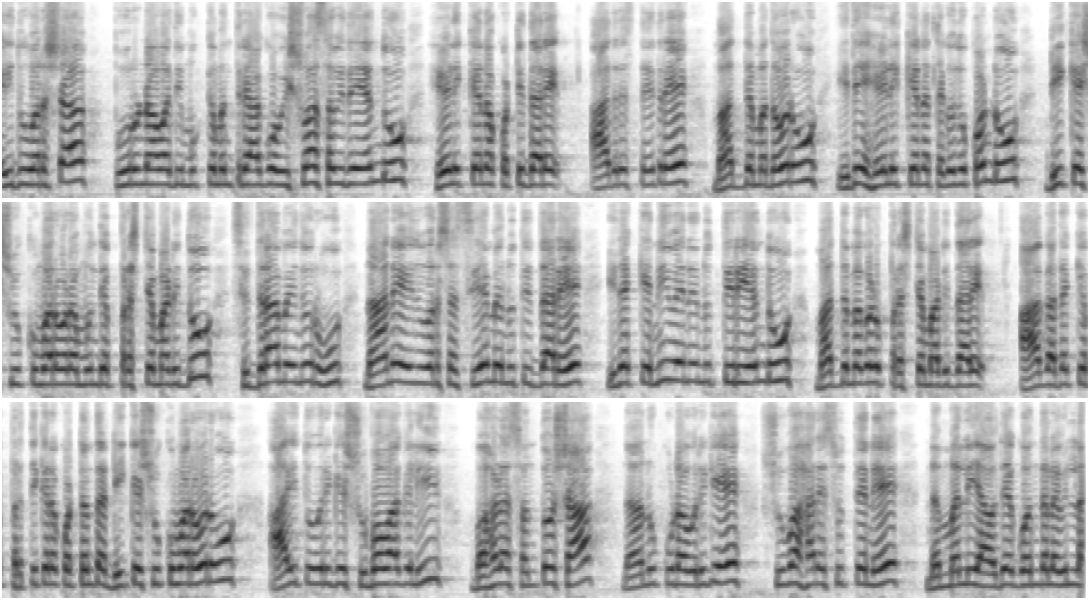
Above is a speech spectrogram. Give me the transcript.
ಐದು ವರ್ಷ ಪೂರ್ಣಾವಧಿ ಮುಖ್ಯಮಂತ್ರಿ ಆಗುವ ವಿಶ್ವಾಸವಿದೆ ಎಂದು ಹೇಳಿಕೆಯನ್ನು ಕೊಟ್ಟಿದ್ದಾರೆ. ಆದರೆ ಸ್ನೇಹಿತರೆ, ಮಾಧ್ಯಮದವರು ಇದೇ ಹೇಳಿಕೆಯನ್ನು ತೆಗೆದುಕೊಂಡು ಡಿ ಕೆ ಶಿವಕುಮಾರ್ ಅವರ ಮುಂದೆ ಪ್ರಶ್ನೆ ಮಾಡಿದ್ದು ಸಿದ್ದರಾಮಯ್ಯನವರು ನಾನೇ ಐದು ವರ್ಷ ಸಿಎಂ ಎನ್ನುತ್ತಿದ್ದಾರೆ ಇದಕ್ಕೆ ನೀವೇನೆನ್ನುತ್ತೀರಿ ಎಂದು ಮಾಧ್ಯಮಗಳು ಪ್ರಶ್ನೆ ಮಾಡಿದ್ದಾರೆ. ಆಗ ಅದಕ್ಕೆ ಪ್ರತಿಕ್ರಿಯೆ ಕೊಟ್ಟಂತ ಡಿ ಕೆ ಶಿವಕುಮಾರ್ ಅವರು, ಆಯಿತು ಅವರಿಗೆ ಶುಭವಾಗಲಿ, ಬಹಳ ಸಂತೋಷ, ನಾನು ಕೂಡ ಅವರಿಗೆ ಶುಭ ಹಾರೈಸುತ್ತೇನೆ. ನಮ್ಮಲ್ಲಿ ಯಾವುದೇ ಗೊಂದಲವಿಲ್ಲ.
